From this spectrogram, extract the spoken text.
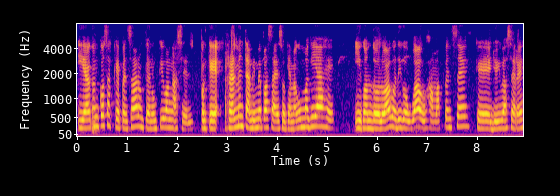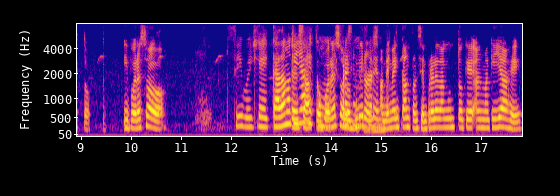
y hagan cosas que pensaron que nunca iban a hacer, porque realmente a mí me pasa eso, que me hago un maquillaje y cuando lo hago digo, wow, jamás pensé que yo iba a hacer esto. Y por eso Sí, porque cada maquillaje es Exacto, como por eso los glitters a mí me encantan, siempre le dan un toque al maquillaje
